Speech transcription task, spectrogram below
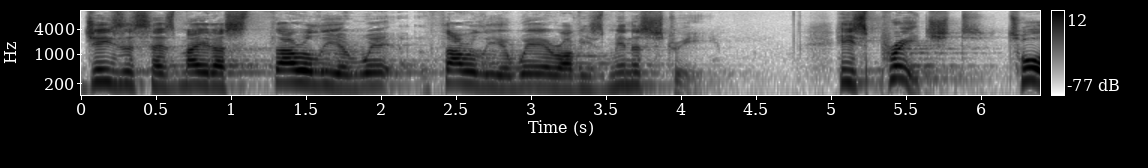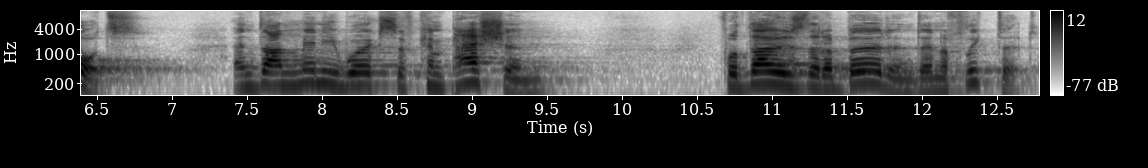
Jesus has made us thoroughly aware, thoroughly aware of his ministry. He's preached, taught, and done many works of compassion for those that are burdened and afflicted.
